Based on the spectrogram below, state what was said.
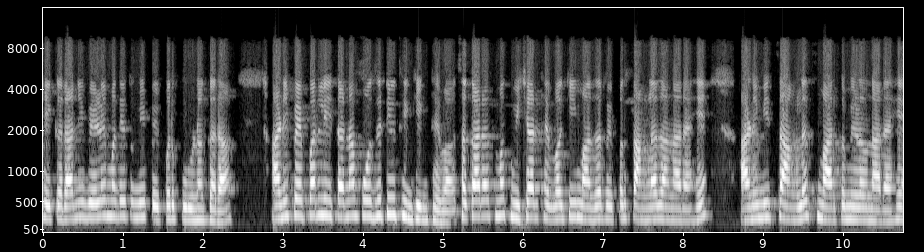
हे करा आणि वेळेमध्ये तुम्ही पेपर पूर्ण करा. आणि पेपर लिहिताना पॉझिटिव्ह थिंकिंग ठेवा. सकारात्मक विचार ठेवा की माझा पेपर चांगला जाणार आहे आणि मी चांगलंच मार्क मिळवणार आहे.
